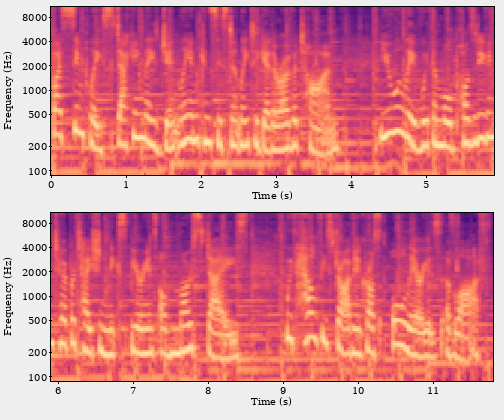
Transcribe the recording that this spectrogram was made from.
By simply stacking these gently and consistently together over time, you will live with a more positive interpretation and experience of most days, with healthy striving across all areas of life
